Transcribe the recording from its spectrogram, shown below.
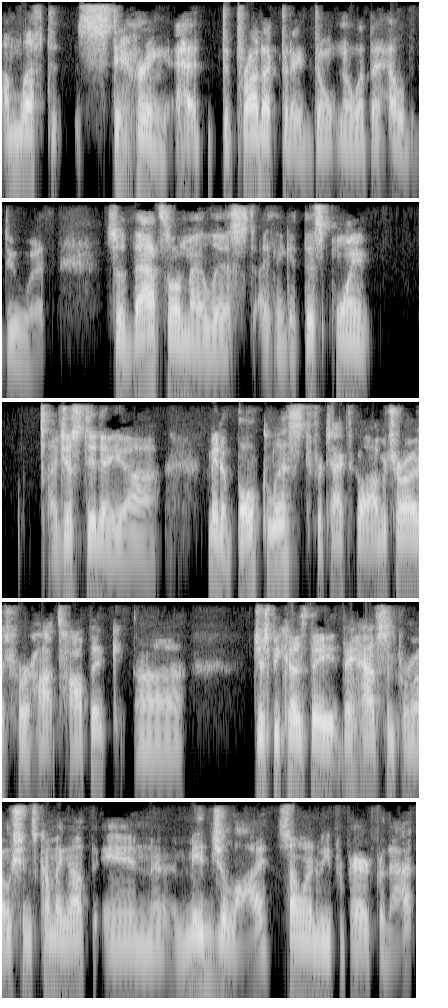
I'm left staring at the product that I don't know what the hell to do with. So that's on my list. I think at this point, I just did a uh, made a bulk list for tactical arbitrage for Hot Topic. Uh, just because they they have some promotions coming up in mid July, so I wanted to be prepared for that.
